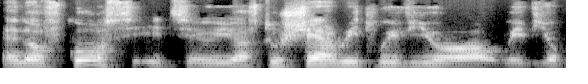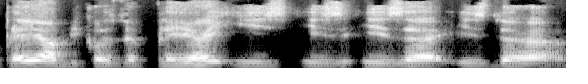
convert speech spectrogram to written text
And of course it's you have to share it with your with your player because the player is is is uh, is the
